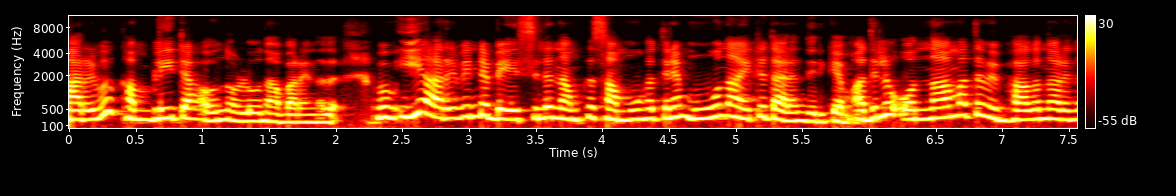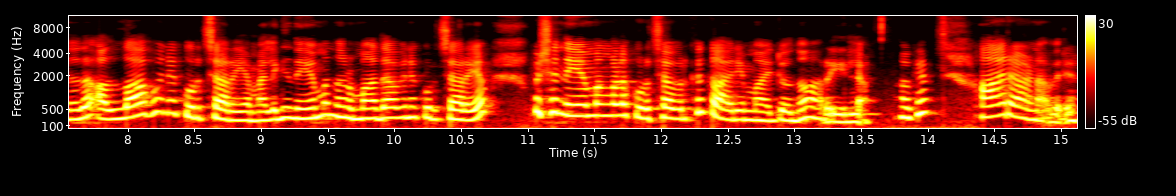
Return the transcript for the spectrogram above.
അറിവ് കംപ്ലീറ്റ് ആവുന്നുള്ളൂ എന്നാണ് പറയുന്നത്. അപ്പം ഈ അറിവിന്റെ ബേസിൽ നമുക്ക് സമൂഹത്തിനെ മൂന്നായിട്ട് തരംതിരിക്കാം അതിൽ ഒന്നാമത്തെ വിഭാഗം എന്ന് പറയുന്നത് അള്ളാഹുവിനെ കുറിച്ച് അറിയാം അല്ലെങ്കിൽ നിയമനിർമ്മാതാവിനെ കുറിച്ച് അറിയാം. പക്ഷെ നിയമങ്ങളെ കുറിച്ച് അവർക്ക് കാര്യമായിട്ടൊന്നും അറിയില്ല. ഓക്കെ ആരാണ് അവർ?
